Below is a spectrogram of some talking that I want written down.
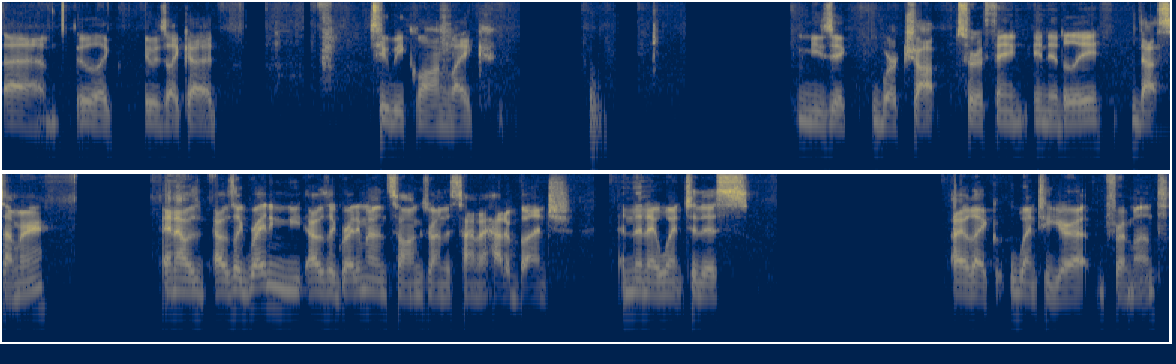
Um, it was like it was like a two week long like music workshop sort of thing in Italy that summer. And I was I was like writing I was like writing my own songs around this time. I had a bunch, and then I went to this. I like went to Europe for a month,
